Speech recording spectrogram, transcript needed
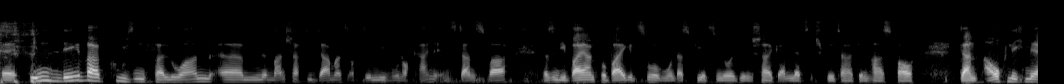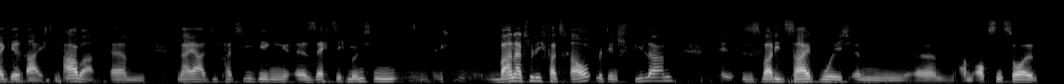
äh, in Leverkusen verloren. Ähm, eine Mannschaft, die damals auf dem Niveau noch keine Instanz war. Da sind die Bayern vorbeigezogen und das 4 zu 0 gegen Schalke am letzten Spieltag hat dem HSV dann auch nicht mehr gereicht. Aber ähm, naja, die Partie gegen äh, 60 München, ich war natürlich vertraut mit den Spielern. Es war die Zeit, wo ich im, ähm, am Ochsenzoll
